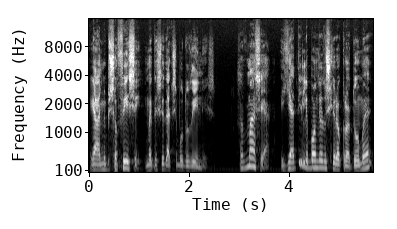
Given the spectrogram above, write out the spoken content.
για να μην ψοφήσει με τη σύνταξη που του δίνεις. Θαυμάσια. Γιατί λοιπόν δεν τους χειροκροτούμε,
